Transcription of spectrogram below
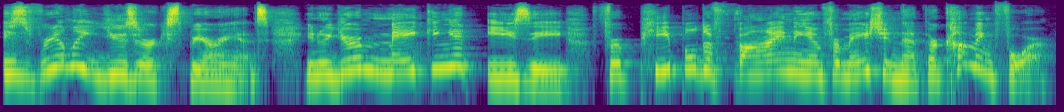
is really user experience. You know, you're making it easy for people to find the information that they're coming for.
